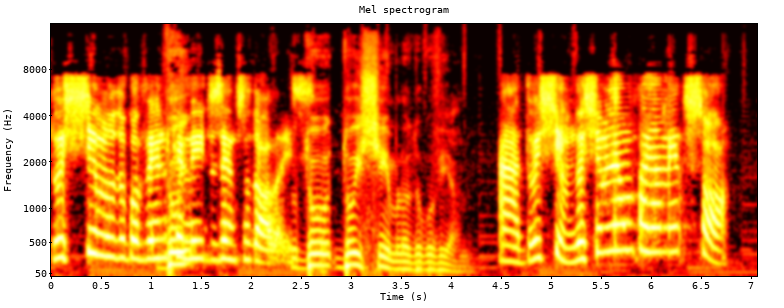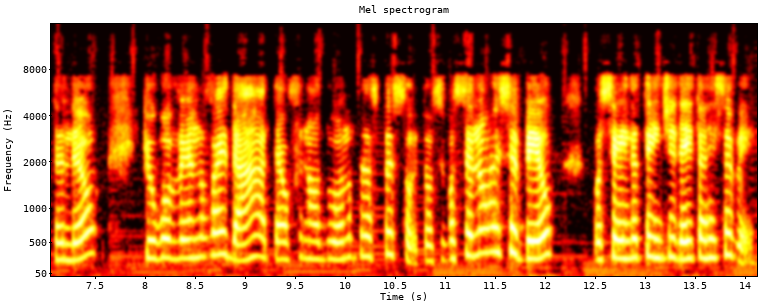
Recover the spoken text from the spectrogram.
do estímulo do governo, do, que é 1.200 dólares? Do, do estímulo do governo. Ah, do estímulo. Do estímulo é um pagamento só, entendeu? Que o governo vai dar até o final do ano para as pessoas. Então, se você não recebeu, você ainda tem direito a receber.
